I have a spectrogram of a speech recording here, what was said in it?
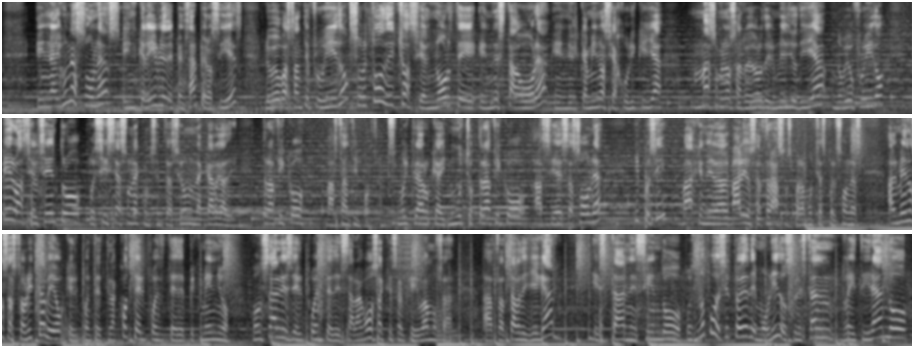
En algunas zonas, increíble de pensar, pero sí es, lo veo bastante fluido, sobre todo de hecho hacia el norte en esta hora, en el camino hacia Juriquilla más o menos alrededor del mediodía, no veo fluido, pero hacia el centro pues sí se hace una concentración, una carga de tráfico bastante importante. Es muy claro que hay mucho tráfico hacia esa zona y pues sí, va a generar varios atrasos para muchas personas. Al menos hasta ahorita veo que el puente de Tlacote, el puente de Pigmenio González, el puente de Zaragoza, que es el que vamos a, a tratar de llegar. Están siendo, pues no puedo decir todavía demolidos, le están retirando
